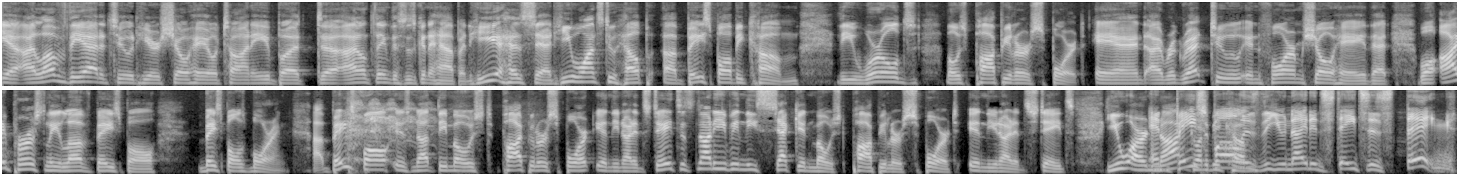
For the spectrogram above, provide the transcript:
Yeah, I love the attitude here, Shohei Ohtani, but uh, I don't think this is going to happen. He has said he wants to help uh, baseball become the world's most popular sport. And I regret to inform Shohei that while I personally love baseball, baseball is boring. Uh, baseball is not the most popular sport in the United States. It's not even the second most popular sport in the United States. You are And not going to baseball become. is the United States' thing.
